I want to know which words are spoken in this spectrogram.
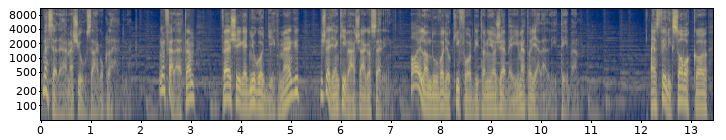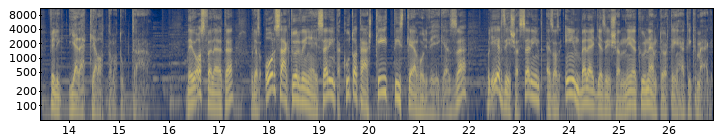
veszedelmes jószágok lehetnek. Én feleltem, felséged nyugodjék meg, és legyen kívánsága szerint. Hajlandó vagyok kifordítani a zsebeimet a jelenlétében. Ezt félig szavakkal, félig jelekkel adtam a tudtára de ő azt felelte, hogy az ország törvényei szerint a kutatást két tiszt kell, hogy végezze, hogy érzése szerint ez az én beleegyezésem nélkül nem történhetik meg,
